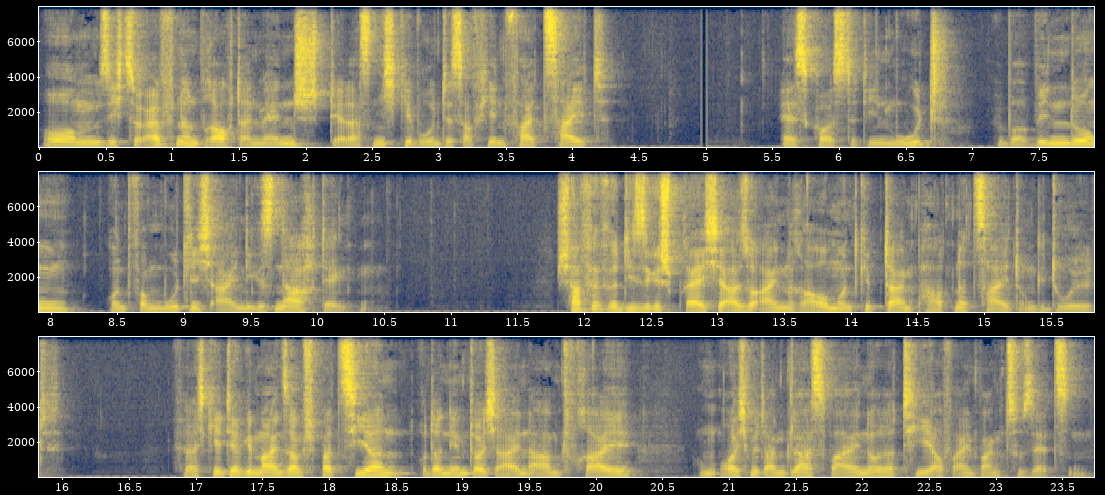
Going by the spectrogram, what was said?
Um sich zu öffnen, braucht ein Mensch, der das nicht gewohnt ist, auf jeden Fall Zeit. Es kostet ihn Mut, Überwindung und vermutlich einiges Nachdenken. Schaffe für diese Gespräche also einen Raum und gib deinem Partner Zeit und Geduld. Vielleicht geht ihr gemeinsam spazieren oder nehmt euch einen Abend frei, um euch mit einem Glas Wein oder Tee auf eine Bank zu setzen.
